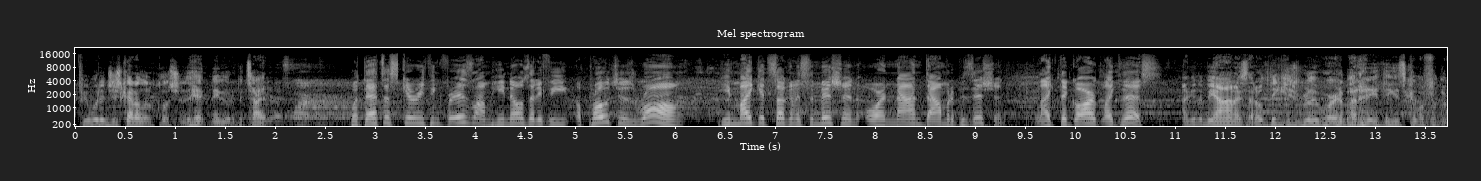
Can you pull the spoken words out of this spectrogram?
if he would have just got a little closer to the hip, maybe it would have been tighter. But that's a scary thing for Islam. He knows that if he approaches wrong, he might get stuck in a submission or a non-dominant position, like the guard, like this. I'm going to be honest. I don't think he's really worried about anything that's coming from the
